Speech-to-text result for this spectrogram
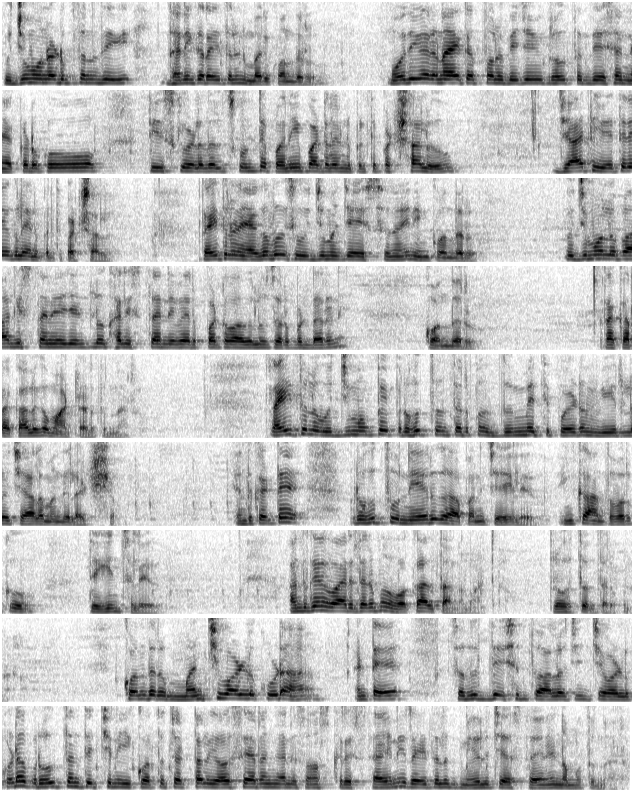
ఉద్యమం నడుపుతున్నది ధనిక రైతులని మరికొందరు. మోదీ గారి నాయకత్వంలో బీజేపీ ప్రభుత్వం దేశాన్ని ఎక్కడికో తీసుకువెళ్ళదలుచుకుంటే పని పట్టలేని ప్రతిపక్షాలు జాతి వ్యతిరేకులైన ప్రతిపక్షాలు. రైతులను ఎగదోసి ఉద్యమం చేయిస్తున్నాయని ఇంకొందరు. ఉద్యమంలో పాకిస్తాన్ ఏజెంట్లు ఖలిస్తాన్ వేర్పాటువాదులు చొరబడ్డారని కొందరు. రకరకాలుగా మాట్లాడుతున్నారు. రైతుల ఉద్యమంపై ప్రభుత్వం తరపున దుమ్మెత్తిపోయడం వీరిలో చాలామంది లక్ష్యం. ఎందుకంటే ప్రభుత్వం నేరుగా పని చేయలేదు ఇంకా అంతవరకు తెగించలేదు. అందుకని వారి తరపున వకాల్తా అన్నమాట ప్రభుత్వం తరపున. కొందరు మంచి వాళ్ళు కూడా అంటే సదుద్దేశంతో ఆలోచించే వాళ్ళు కూడా ప్రభుత్వం తెచ్చిన ఈ కొత్త చట్టాలు వ్యవసాయ రంగాన్ని సంస్కరిస్తాయని రైతులకు మేలు చేస్తాయని నమ్ముతున్నారు.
